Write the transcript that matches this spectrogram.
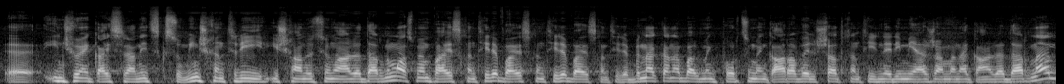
ինչու ենք այս սրանից սկսում, ինչ խնդրի իշխանությունը անդրադառնում, ասում են բայս խնդիրը, բայս խնդիրը, բայս խնդիրը։ Բնականաբար մենք փորձում ենք առավել շատ խնդիրների միաժամանակ անդրադառնալ,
